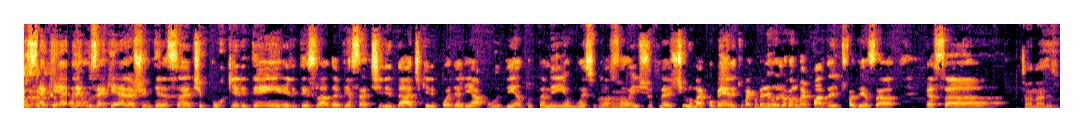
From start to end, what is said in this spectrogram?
O Zac Allen, o Zac Allen eu acho interessante porque ele tem, ele tem esse lado da versatilidade que ele pode alinhar por dentro também em algumas situações, uhum, né? Estilo Michael Bennett. O Michael Bennett é o jogador mais fácil da gente fazer essa essa essa análise.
